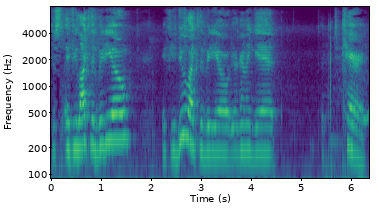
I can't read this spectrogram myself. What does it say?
Just, if you like the video, if you do like the video, you're going to get a carrot.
